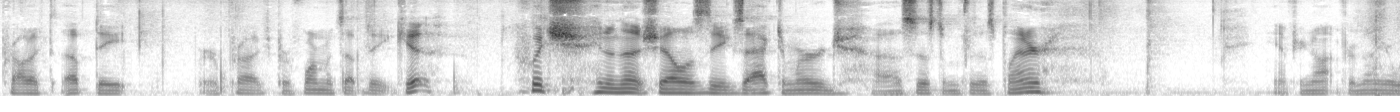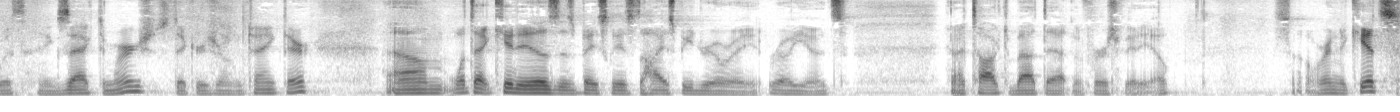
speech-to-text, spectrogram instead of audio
product update or product performance update kit which in a nutshell is the ExactEmerge uh, system for this planter. If you're not familiar with ExactEmerge, stickers are on the tank there. Um, what that kit is, is basically it's the high-speed row, row units. And I talked about that in the first video. So we're in the kits,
